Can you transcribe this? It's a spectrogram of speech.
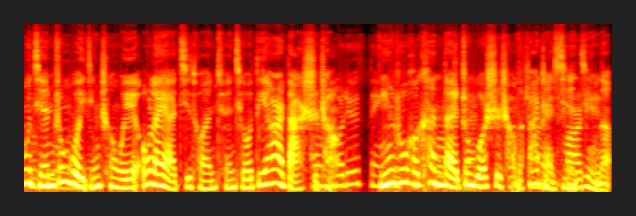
目前，中国已经成为欧莱雅集团全球第二大市场。您如何看待中国市场的发展前景呢？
